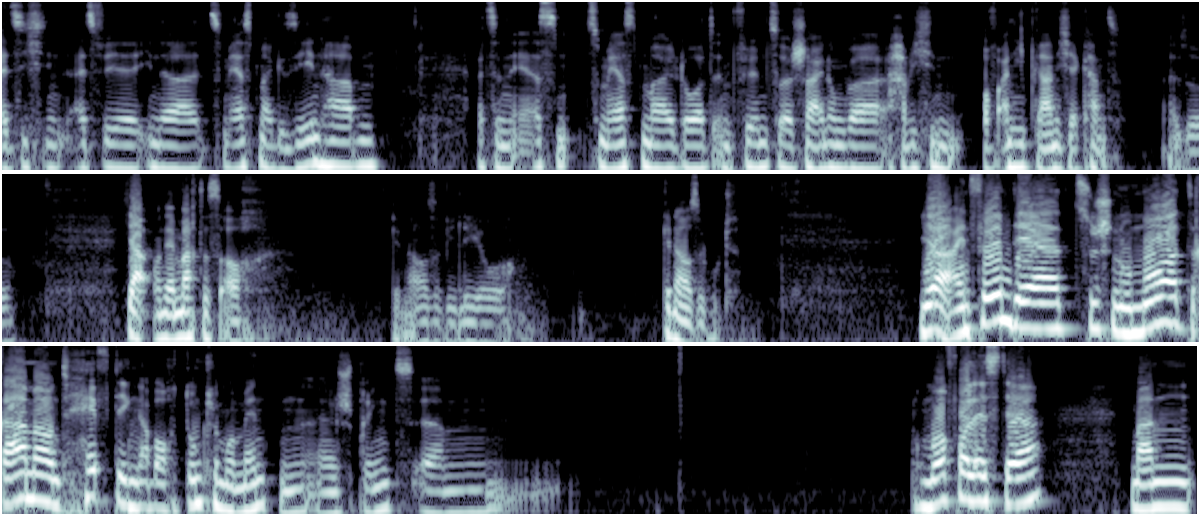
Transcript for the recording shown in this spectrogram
als, ich ihn, als wir ihn da zum ersten Mal gesehen haben, als er zum ersten Mal dort im Film zur Erscheinung war, habe ich ihn auf Anhieb gar nicht erkannt. Also, ja, und er macht es auch genauso wie Leo genauso gut. Ja, ein Film, der zwischen Humor, Drama und heftigen, aber auch dunklen Momenten äh, springt. Ähm, humorvoll ist der. Man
